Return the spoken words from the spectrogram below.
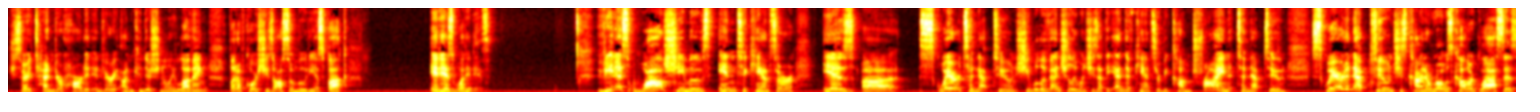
She's very tender-hearted and very unconditionally loving, but of course she's also moody as fuck. It is what it is. Venus, while she moves into Cancer, is uh, square to Neptune. She will eventually, when she's at the end of Cancer, become trine to Neptune. Square to Neptune, she's kind of rose colored glasses.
